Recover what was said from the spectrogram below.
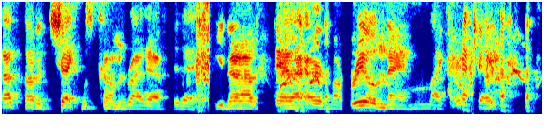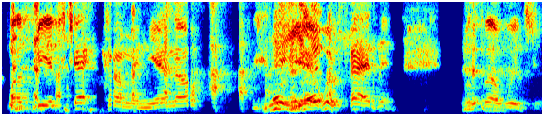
I thought a check was coming right after that. You know what I'm saying? I heard my real name. I'm like, okay, must be a check coming, you know? yeah, what's happening? What's up with you?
